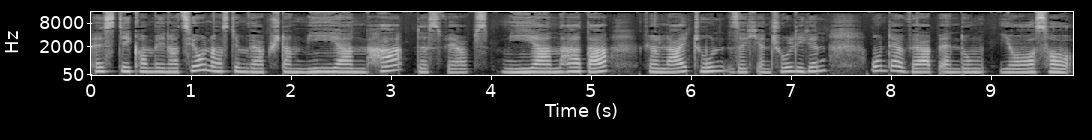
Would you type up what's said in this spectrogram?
ist die Kombination aus dem Verbstamm mianha des Verbs mianhada für leid tun, sich entschuldigen und der Verbendung yoso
